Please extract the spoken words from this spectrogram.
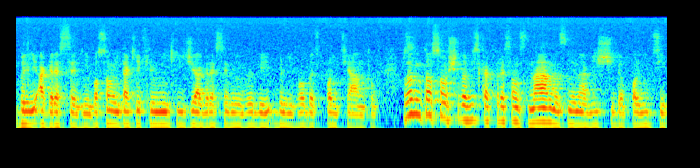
byli agresywni, bo są i takie filmiki, gdzie agresywni byli, byli wobec policjantów. Poza tym to są środowiska, które są znane z nienawiści do policji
